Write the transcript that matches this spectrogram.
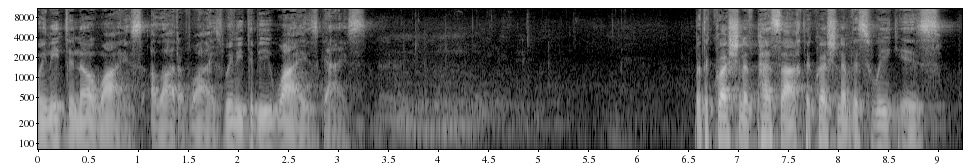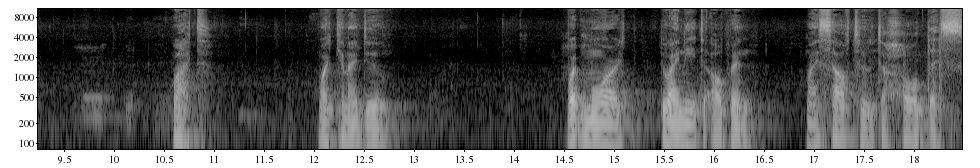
We need to know whys, a lot of whys. We need to be wise, guys. But the question of Pesach, the question of this week is what? What can I do? What more do I need to open myself to to hold this?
